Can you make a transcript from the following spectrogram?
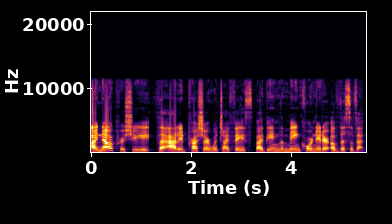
I now appreciate the added pressure which I faced by being the main coordinator of this event.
